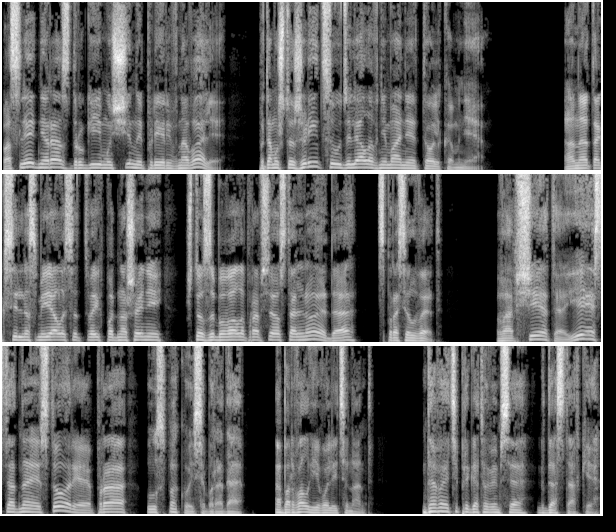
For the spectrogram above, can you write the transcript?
Последний раз другие мужчины приревновали, потому что жрица уделяла внимание только мне. Она так сильно смеялась от твоих подношений, что забывала про все остальное, да? — спросил Вет. «Вообще-то есть одна история про...» «Успокойся, борода», — оборвал его лейтенант. «Давайте приготовимся к доставке».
